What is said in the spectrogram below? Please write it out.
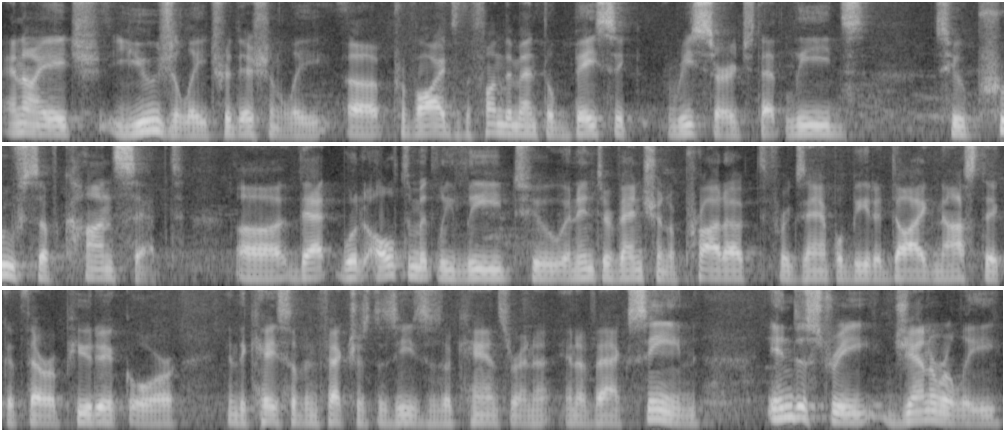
NIH usually, traditionally, uh, provides the fundamental basic research that leads to proofs of concept uh, that would ultimately lead to an intervention, a product, for example, be it a diagnostic, a therapeutic, or in the case of infectious diseases or cancer in a, in a vaccine. Industry generally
